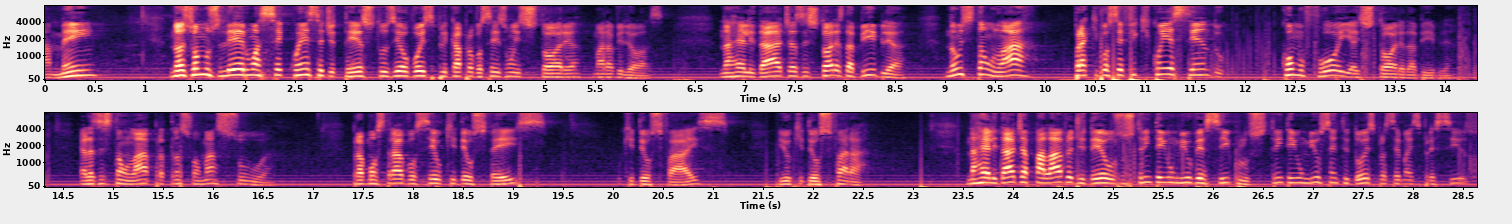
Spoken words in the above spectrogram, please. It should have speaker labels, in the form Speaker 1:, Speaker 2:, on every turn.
Speaker 1: Amém. Nós vamos ler uma sequência de textos e eu vou explicar para vocês uma história maravilhosa. Na realidade, as histórias da Bíblia não estão lá para que você fique conhecendo como foi a história da Bíblia. Elas estão lá para transformar a sua, para mostrar a você o que Deus fez, o que Deus faz e o que Deus fará. Na realidade, a palavra de Deus, os 31 mil versículos, 31.102 para ser mais preciso,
